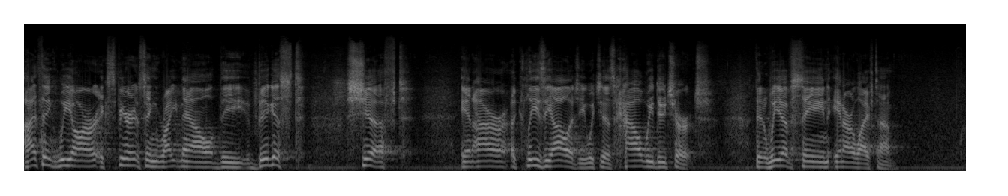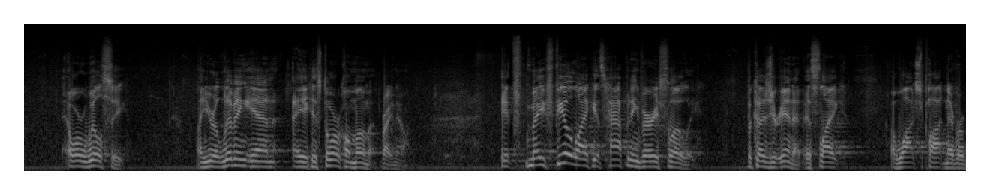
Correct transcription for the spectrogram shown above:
I think we are experiencing right now the biggest shift in our ecclesiology, which is how we do church, that we have seen in our lifetime or will see. You're living in a historical moment right now. It may feel like it's happening very slowly because you're in it. It's like a watched pot never,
